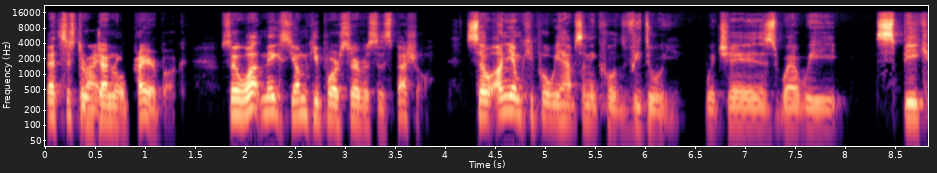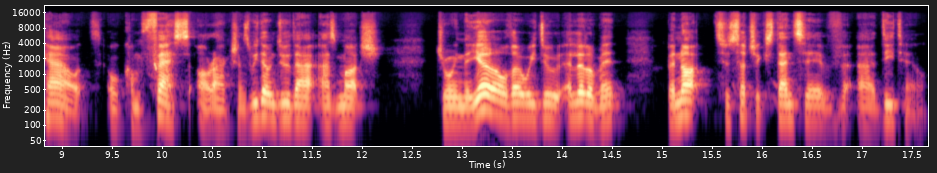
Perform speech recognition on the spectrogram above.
That's just a Right. general prayer book. So, what makes Yom Kippur services special? So on Yom Kippur, we have something called vidui, which is where we speak out or confess our actions. We don't do that as much during the year, although we do a little bit, but not to such extensive uh, detail.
